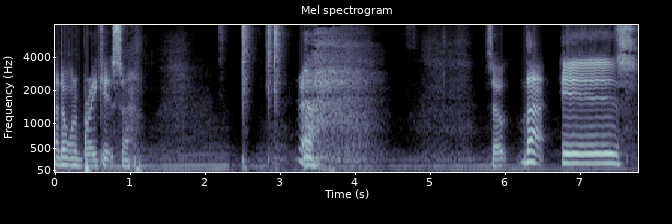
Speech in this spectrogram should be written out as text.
I don't want to break it, so... So that is...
